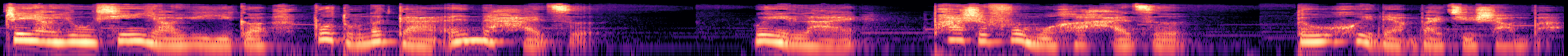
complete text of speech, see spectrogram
这样用心养育一个不懂得感恩的孩子，未来怕是父母和孩子。都会两败俱伤吧。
